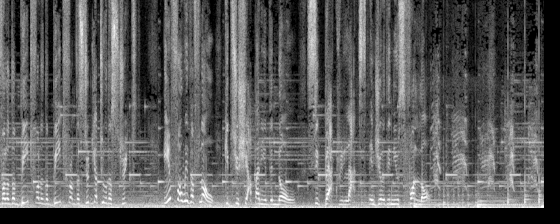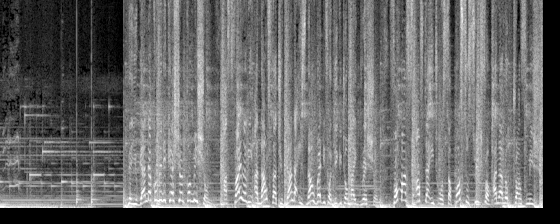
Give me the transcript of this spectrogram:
follow the beat, follow the beat from the studio to the street. Info with the flow keeps you sharp and in the know. Sit back, relax, enjoy the news. Follow. The Uganda Communication Commission has finally announced that Uganda is now ready for digital migration, four months after it was supposed to switch from analog transmission.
